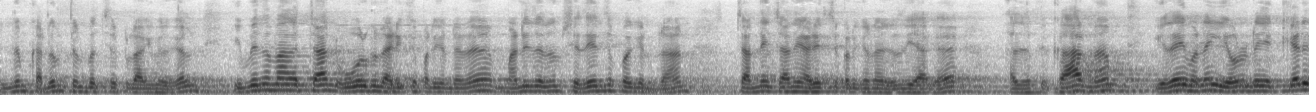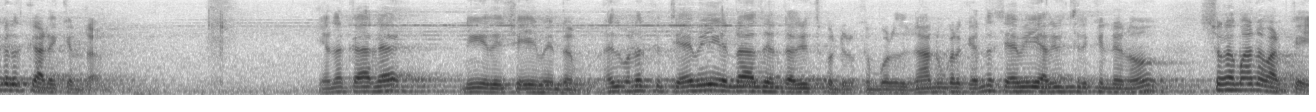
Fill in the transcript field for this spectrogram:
இன்னும் கடும் துன்பத்திற்குள்ளாகிவீர்கள் இவ்விதமாகத்தான் ஊர்கள் அழிக்கப்படுகின்றன மனிதனும் சிதைந்து போகின்றான். தன்னைத்தானே அழித்துக் கொள்கின்றான் இறுதியாக. அதற்கு காரணம் இறைவனை இவனுடைய கேடுகளுக்கு அழைக்கின்றான். எனக்காக நீ இதை செய்ய வேண்டும். அது உனக்கு தேவையே இல்லாது என்று அறிவித்துக் கொண்டிருக்கும் பொழுது நான் உங்களுக்கு என்ன தேவையை அறிவித்திருக்கின்றேனோ சுகமான வாழ்க்கை.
